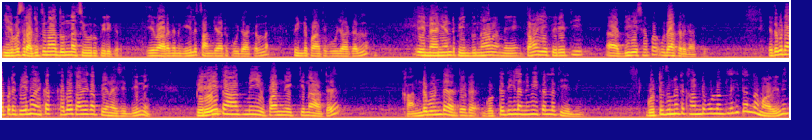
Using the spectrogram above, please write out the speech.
ඊට පස්සේ රජතුමා දුන්නා සිවුරු පිරිකර. ඒව අරගෙන ගිහිල්ලා සංඝයාට පූජා කළා, පිණ්ඩපාතේ පූජා කළා. ඒ මෑණියන්ට පින් දුන්නාම මේ තමයි මේ පෙරේති දිව්‍ය සප උදා කරගත්තේ. එතකොට අපිට පේනවා එකක් හැබැයි තව එකක් පේනවා ඒ සිද්ධින්නේ. පෙරේත ආත්මේ උපන්න එක්කිනාට කණ්ඩ බොණ්ඩ එතකොට ගොට්ට දීලා නෙමෙයි කළා තියෙන්නේ. ගොට්ට දුන්නට කණ්ඩ පුළුවන් කියලා හිතන්න අමාරුයි නේ.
